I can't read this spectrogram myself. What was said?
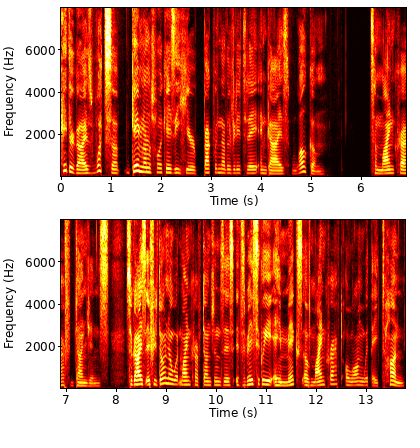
Hey there guys, what's up? Game Numbers 4KZ here, back with another video today, and guys, welcome to Minecraft Dungeons. So guys, if you don't know what Minecraft Dungeons is, it's basically a mix of Minecraft along with a ton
